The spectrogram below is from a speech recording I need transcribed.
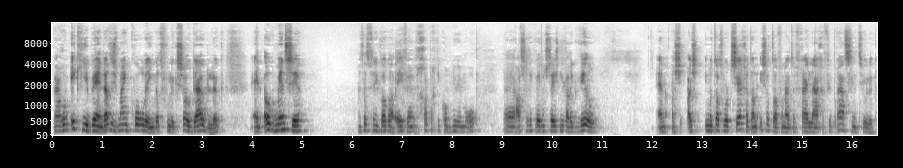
waarom ik hier ben. Dat is mijn calling. Dat voel ik zo duidelijk. En ook mensen, want dat vind ik wel, wel even grappig, die komt nu in me op. Uh, ik weet nog steeds niet wat ik wil. En als, als iemand dat hoort zeggen, dan is dat al vanuit een vrij lage vibratie natuurlijk.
